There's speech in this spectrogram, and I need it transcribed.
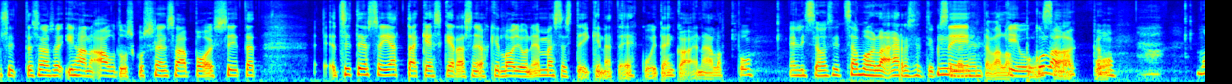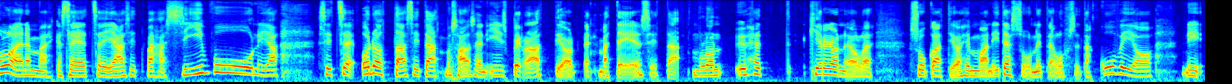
sitten se on se ihan autus, kun sen saa pois siitä, että et sitten jos se jättää keskeräisen johonkin lojuun, niin en mä sitä sitten ikinä tee kuitenkaan enää loppuun. Eli se on sitten samoilla ärsytyksillä niin, mentävä loppuun saakka. Loppuun. Mulla on enemmän ehkä se, että se jää sitten vähän sivuun ja sitten se odottaa sitä, että mä saan sen inspiraation, että mä teen sitä. Mulla on yhdet kirjoneulle sukat, joihin mä oon itse suunnitellut sitä kuvioa, niin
